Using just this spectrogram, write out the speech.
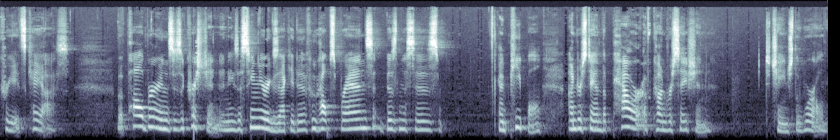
creates chaos. But Paul Burns is a Christian, and he's a senior executive who helps brands, businesses, and people understand the power of conversation to change the world.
